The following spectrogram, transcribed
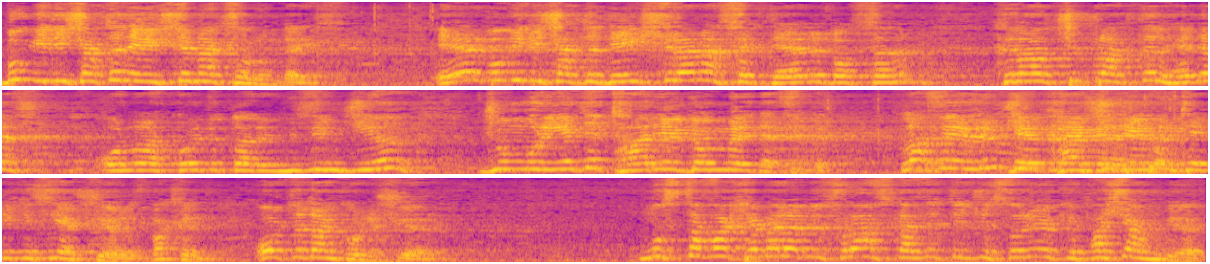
Bu gidişatı değiştirmek zorundayız. Eğer bu gidişatı değiştiremezsek değerli dostlarım, Kral Çıplaktır hedef olarak koydukları 100. yıl Cumhuriyeti tarihe gömme hedefidir. Lafı evirip çevirmeye karşı devrim tehlikesi yaşıyoruz. Bakın ortadan konuşuyorum. Mustafa Kemal'e bir Fransız gazeteci soruyor ki paşam diyor.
